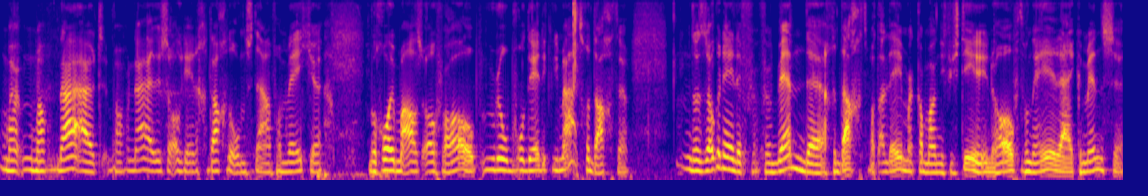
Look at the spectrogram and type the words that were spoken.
maar, maar van daaruit, maar van daaruit is er ook de hele gedachte ontstaan van, weet je, we gooien maar alles overhoop. Ik bedoel, bijvoorbeeld de klimaatgedachte. Dat is ook een hele verwende gedachte, wat alleen maar kan manifesteren in de hoofden van de hele rijke mensen.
